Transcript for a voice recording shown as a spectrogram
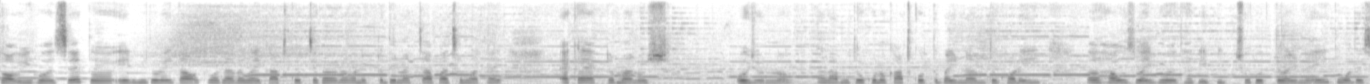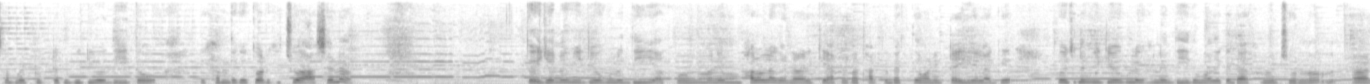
সবই হয়েছে। তো এর ভিতরেই তাও তোমার দাদাভাই কাজ করছে কারণ অনেকটা দেনার চাপ আছে মাথায় একা একটা মানুষ, ওই জন্য। আর আমি তো কোনো কাজ করতে পারি না, আমি তো ঘরেই হাউস ওয়াইফ হয়ে থাকি, কিচ্ছু করতে পারি না। এই তোমাদের সামনে টুকটাক ভিডিও দিই, তো এখান থেকে তো আর কিছু আসে না। তো এই জন্য ভিডিওগুলো দিই এখন। মানে ভালো লাগে না আর কি, একা একা থাকতে থাকতে অনেকটাই ইয়ে লাগে। তো ওই জন্য ভিডিওগুলো এখানে দিই তোমাদেরকে দেখানোর জন্য। আর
